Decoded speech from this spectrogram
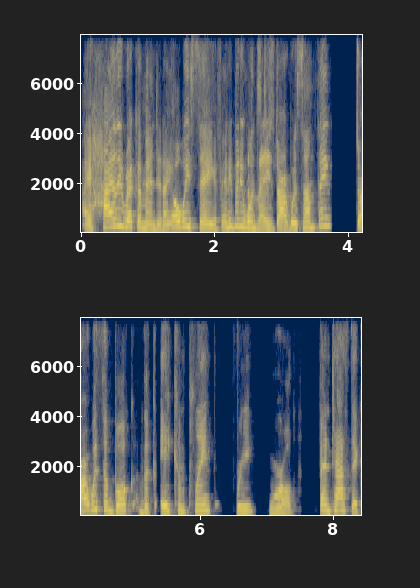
I highly recommend it. I always say if anybody wants Amazing. to start with something, start with the book, The A Complaint Free World. Fantastic.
